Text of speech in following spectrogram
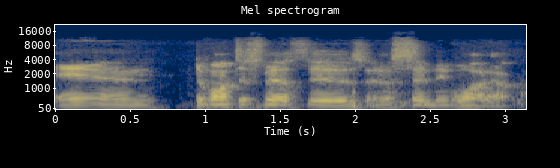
And DeVonta Smith is an ascending wideout.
